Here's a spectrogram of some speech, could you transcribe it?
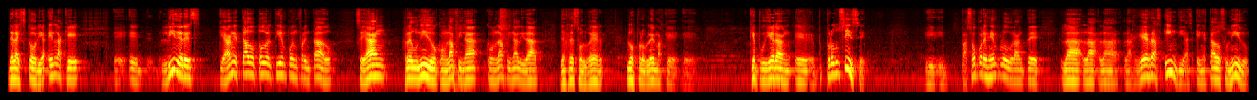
de la historia en la que líderes que han estado todo el tiempo enfrentados se han reunido con la, con la finalidad de resolver los problemas que, que pudieran producirse. Y, pasó, por ejemplo, durante las guerras indias en Estados Unidos,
